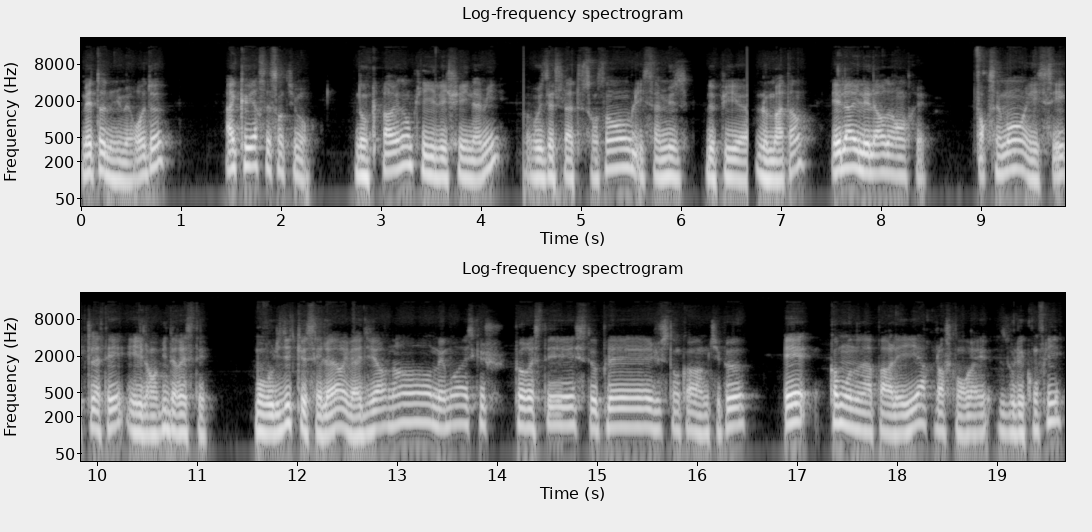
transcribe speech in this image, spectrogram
Méthode numéro 2, accueillir ses sentiments. Donc par exemple, il est chez une amie, vous êtes là tous ensemble, il s'amuse depuis euh, le matin, et là il est l'heure de rentrer. Forcément, il s'est éclaté et il a envie de rester. Bon, vous lui dites que c'est l'heure, il va dire non, mais moi, est-ce que je peux rester, s'il te plaît, juste encore un petit peu? Et comme on en a parlé hier, lorsqu'on résout les conflits,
